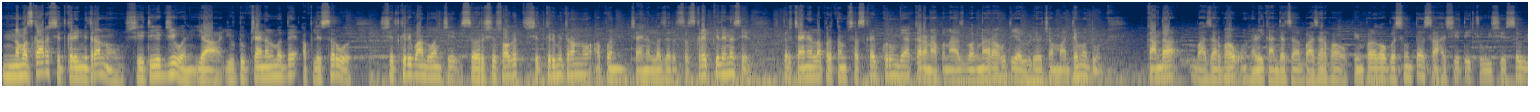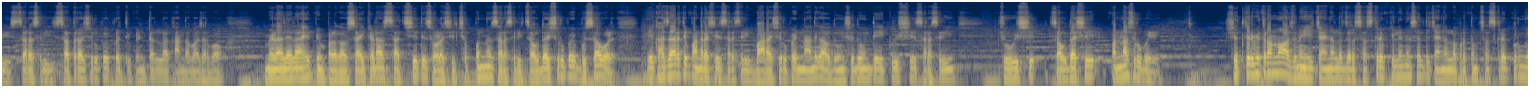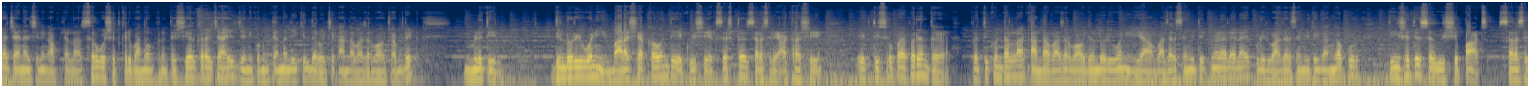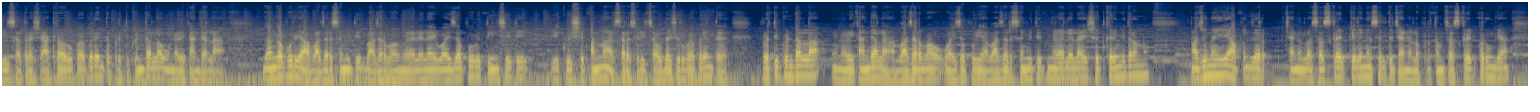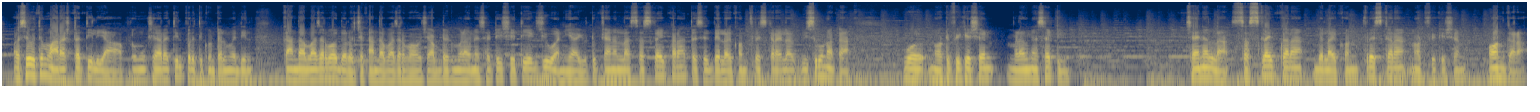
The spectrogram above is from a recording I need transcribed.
नमस्कार शेतकरी मित्रांनो शेती एक जीवन या यूट्यूब चॅनलमध्ये आपले सर्व शेतकरी बांधवांचे सहर्ष स्वागत. शेतकरी मित्रांनो आपण चॅनलला जर सबस्क्राईब केले नसेल तर चॅनलला प्रथम सबस्क्राईब करून घ्या कारण आपण आज बघणार आहोत या व्हिडिओच्या माध्यमातून कांदा बाजारभाव उन्हाळी कांद्याचा बाजारभाव. पिंपळगाव बसवंत सहाशे ते चोवीसशे सव्वीस सरासरी सतराशे रुपये प्रति क्विंटलला कांदा बाजारभाव मिळालेला आहे. पिंपळगाव सायखेडा सातशे ते सोळाशे छप्पन्न सरासरी चौदाशे रुपये. भुसावळ एक हजार ते पंधराशे सरासरी बाराशे रुपये. नांदगाव दोनशे दोन ते एकवीसशे सरासरी चोवीसशे चौदाशे पन्नास रुपये. शेतकरी मित्रांनो अजूनही चॅनलला जर सबस्क्राईब केले नसेल तर चॅनलला प्रथम सबस्क्राईब करून घ्या. चॅनलची लिंक आपल्याला सर्व शेतकरी बांधवांपर्यंत शेअर करायची आहे जेणेकरून त्यांना देखील दररोजचे कांदा बाजारभावाचे अपडेट मिळतील. दिंडोरी वणी बाराशे एक्कावन्न ते एकवीसशे एकसष्ट सरासरी अठराशे एकतीस रुपयापर्यंत प्रति क्विंटलला कांदा बाजारभाव दिंडोरी वणी या बाजार समितीत मिळालेला आहे. पुढील बाजार समिती गंगापूर तीनशे ते सव्वीसशे पाच सरासरी सतराशे अठरा रुपयापर्यंत प्रति क्विंटलला उन्हाळी कांद्याला गंगापूर या बाजार समितीत बाजारभाव मिळालेला आहे. वैजापूर तीनशे ते एकवीसशे पन्नास सरासरी चौदाशे रुपयापर्यंत. प्रति क्विंटलला उन्हाळी कांद्याला बाजारभाव वैजापूर या बाजार समितीत मिळालेला आहे. शेतकरी मित्रांनो अजूनही आपण जर चॅनलला सबस्क्राईब केले नसेल तर चॅनलला प्रथम सबस्क्राईब करून घ्या. असे होते महाराष्ट्रातील या प्रमुख शहरातील प्रति क्विंटलमधील कांदा बाजारभाव. दररोजच्या कांदा बाजारभावाचे अपडेट मिळवण्यासाठी शेती एक जीवन या यूट्यूब चॅनलला सबस्क्राईब करा. तसेच बेल आयकॉन प्रेस करायला विसरू नका. व नोटिफिकेशन मिळवण्यासाठी चॅनलला सबस्क्राईब करा बेल आयकॉन प्रेस करा नोटिफिकेशन ऑन करा.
